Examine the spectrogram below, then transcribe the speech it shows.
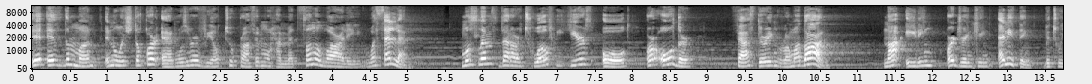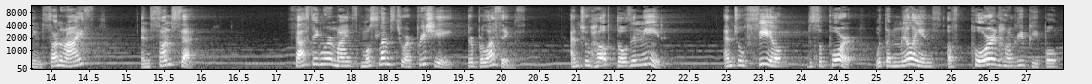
It is the month in which the Quran was revealed to Prophet Muhammad wasallam. Muslims that are 12 years old or older fast during Ramadan, not eating or drinking anything between sunrise and sunset. Fasting reminds Muslims to appreciate their blessings and to help those in need and to feel the support with the millions of poor and hungry people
